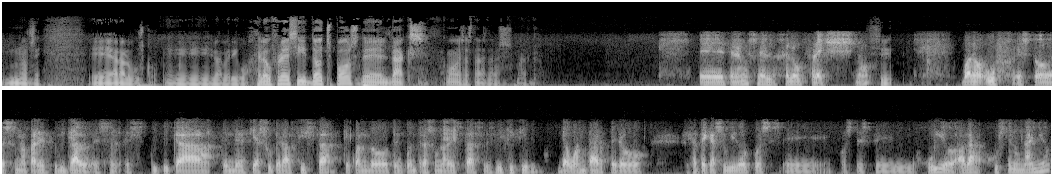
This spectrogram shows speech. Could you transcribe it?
no sé. ahora lo busco, lo averiguo. HelloFresh y Dodge Post del DAX. ¿Cómo ves estas dos, Mark? tenemos el HelloFresh, ¿no? Sí. Bueno, uff, esto es una pared brutal, es, típica tendencia súper alcista que cuando te encuentras una de estas es difícil de aguantar, pero fíjate que ha subido pues, eh, pues desde el julio, ahora justo en un año,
